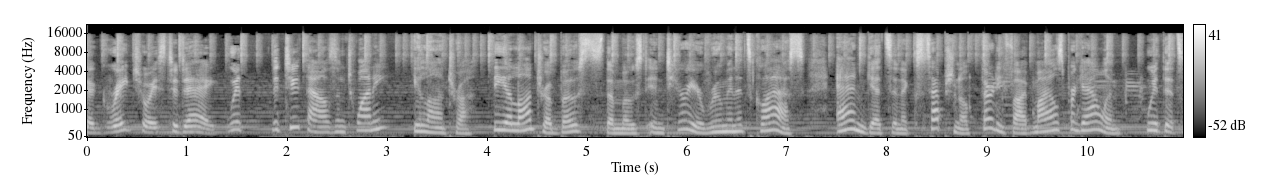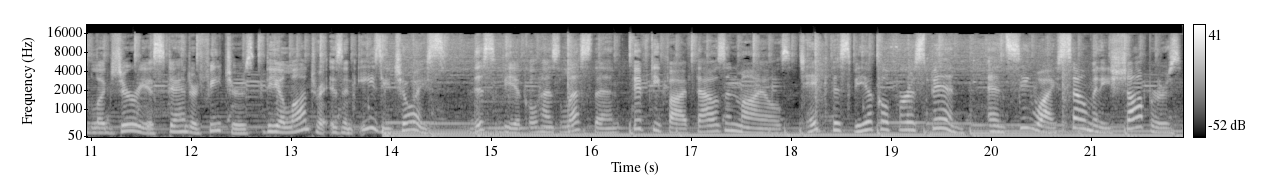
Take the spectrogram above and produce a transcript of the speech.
a great choice today with the 2020 Elantra. The Elantra boasts the most interior room in its class and gets an exceptional 35 miles per gallon. With its luxurious standard features, the Elantra is an easy choice. This vehicle has less than 55,000 miles. Take this vehicle for a spin and see why so many shoppers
